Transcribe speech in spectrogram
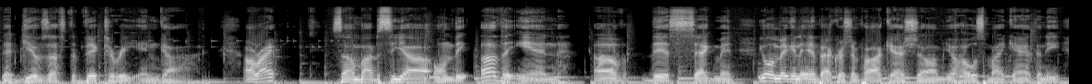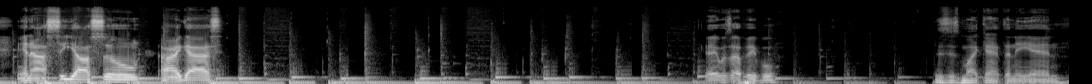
that gives us the victory in God? All right. So I'm about to see y'all on the other end of this segment. You're making the Impact Christian Podcast Show. I'm your host, Mike Anthony, and I'll see y'all soon. All right, guys. Hey, what's up, people? This is Mike Anthony, and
